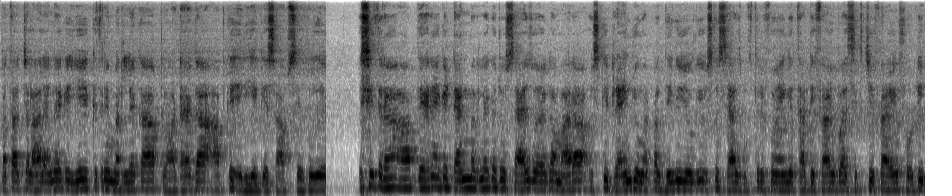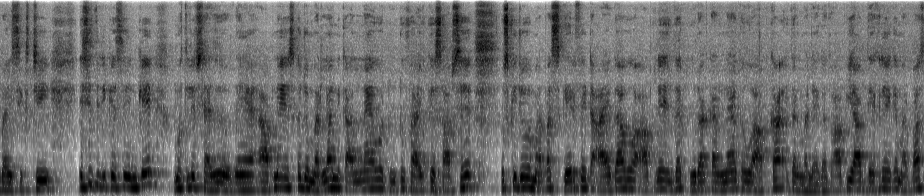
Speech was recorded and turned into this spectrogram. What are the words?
پتہ چلا لینا ہے کہ یہ کتنے مرلے کا پلاٹ ہے گا آپ کے ایریے کے حساب سے۔ تو یہ اسی طرح آپ دیکھ رہے ہیں کہ ٹین مرلے کا جو سائز ہوئے گا، ہمارا اس کی ڈرائنگ جو ہمارے پاس دی گئی ہوگی۔ اس کے سائز مختلف ہوئیں گے، thirty five by sixty five, forty by sixty. اسی طریقے سے ان کے مختلف سائزز ہوتے ہیں۔ آپ نے اس کا جو مرلہ نکالنا ہے، وہ ٹو ٹو فائیو کے حساب سے اس کی جو ہمارے پاس اسکیئر فٹ آئے گا، وہ آپ نے ادھر پورا کرنا ہے تو وہ آپ کا ادھر ملے گا۔ تو آپ یہ آپ دیکھ رہے ہیں کہ ہمارے پاس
